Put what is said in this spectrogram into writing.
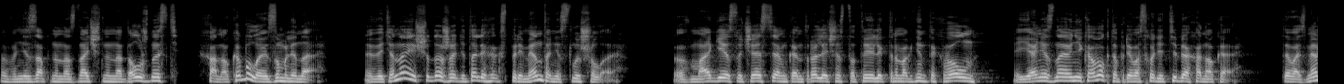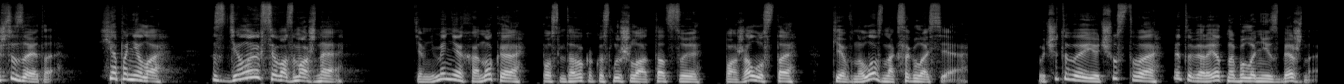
Внезапно назначенная на должность, Ханока была изумлена. Ведь она еще даже о деталях эксперимента не слышала. В магии с участием контроля частоты электромагнитных волн я не знаю никого, кто превосходит тебя, Ханока. Ты возьмешься за это? Я поняла. Сделаю все возможное. Тем не менее, Ханока, после того, как услышала от Тацуи «пожалуйста», кивнула в знак согласия. Учитывая её чувства, это, вероятно, было неизбежно.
